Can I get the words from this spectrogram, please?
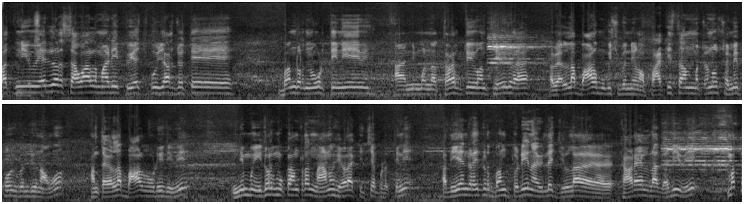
ಮತ್ತು ನೀವು ಎಲ್ಲರೂ ಸವಾಲು ಮಾಡಿ ಪಿ ಎಚ್ ಪೂಜಾರ್ ಜೊತೆ ಬಂದ್ರೆ ನೋಡ್ತೀನಿ ನಿಮ್ಮನ್ನು ತರಬ್ತೀವಿ ಅಂತ ಹೇಳಿದ್ರೆ ಅವೆಲ್ಲ ಭಾಳ ಮುಗಿಸಿ ಬಂದೀವಿ ನಾವು. ಪಾಕಿಸ್ತಾನ ಮಟ್ಟನೂ ಸಮೀಪ ಹೋಗಿ ಬಂದೀವಿ ನಾವು. ಅಂಥವೆಲ್ಲ ಭಾಳ ನೋಡಿದ್ದೀವಿ ನಿಮ್ಮ ಇದ್ರ ಮುಖಾಂತರ ನಾನು ಹೇಳಕ್ಕೆ ಇಚ್ಛೆ ಪಡ್ತೀನಿ. ಅದು ಏನು ರೈತರು ಬಂದು ತೊಡಿ ಇಲ್ಲೇ ಜಿಲ್ಲಾ ಕಾರ್ಯಾಲಯದಾಗ ಅದೀವಿ. ಮತ್ತು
